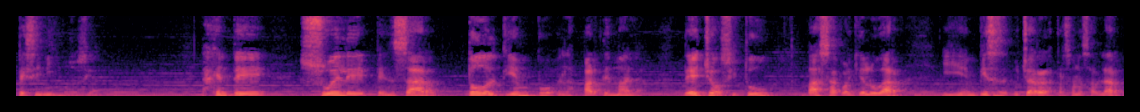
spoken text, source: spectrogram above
pesimismo social. La gente suele pensar todo el tiempo en las partes malas. De hecho, si tú vas a cualquier lugar y empiezas a escuchar a las personas hablar,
